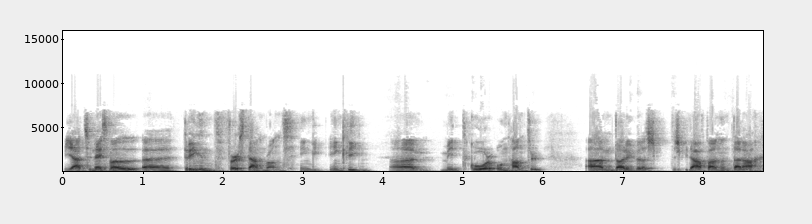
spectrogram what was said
Ja, zunächst mal äh, dringend First Down Runs hin, hinkriegen äh, mit Gore und Hunter. Ähm, darüber das, das, Spiel aufbauen und danach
